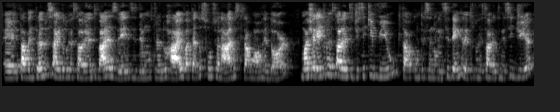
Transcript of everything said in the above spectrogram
É, ele estava entrando e saindo do restaurante várias vezes, demonstrando raiva até dos funcionários que estavam ao redor. Uma gerente do restaurante disse que viu que estava acontecendo um incidente dentro do restaurante nesse dia,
